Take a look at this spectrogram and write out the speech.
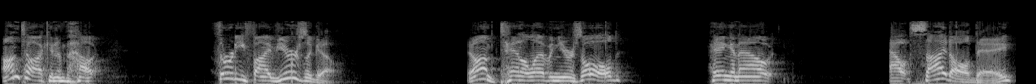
I'm talking about 35 years ago. You know, I'm 10, 11 years old hanging out outside all day,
